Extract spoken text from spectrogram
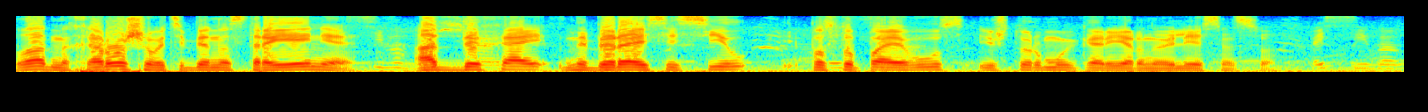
Ладно, хорошего тебе настроения. Спасибо большое. Отдыхай, набирайся сил, поступай в ВУЗ и штурмуй карьерную лестницу. спасибо.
